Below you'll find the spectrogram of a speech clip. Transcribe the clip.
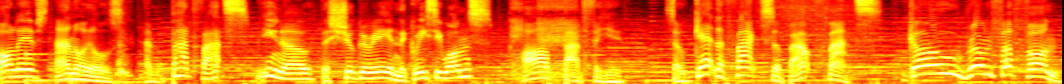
olives and oils. And bad fats, you know, the sugary and the greasy ones, are bad for you. So get the facts about fats. Go run for fun.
